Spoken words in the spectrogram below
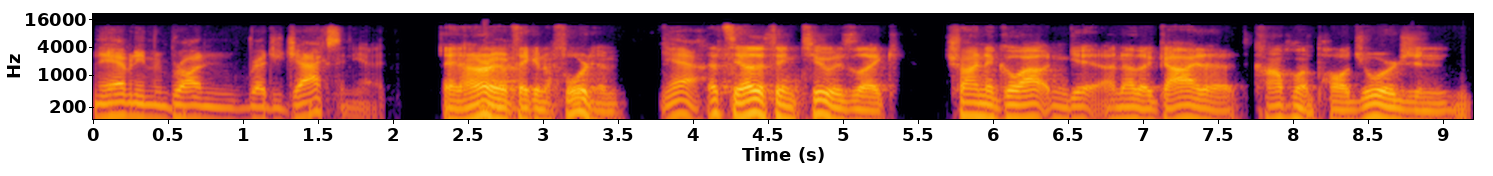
They haven't even brought in Reggie Jackson yet. And I don't know if they can afford him. Yeah. That's the other thing, too, is like trying to go out and get another guy to complement Paul George and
